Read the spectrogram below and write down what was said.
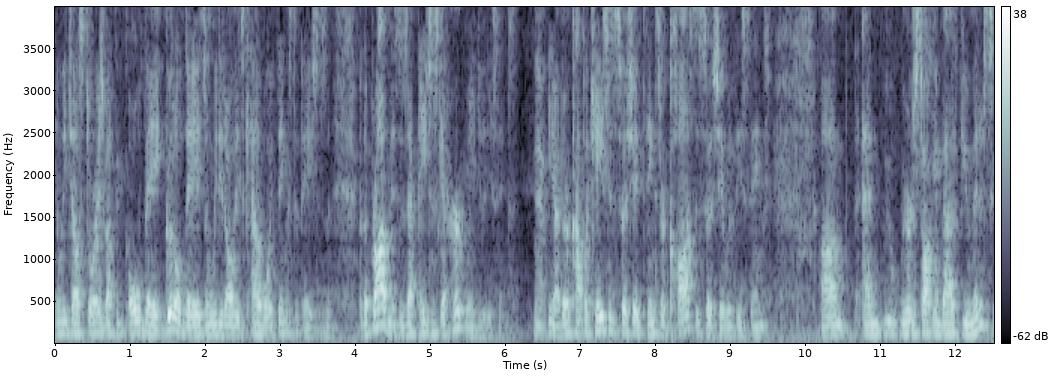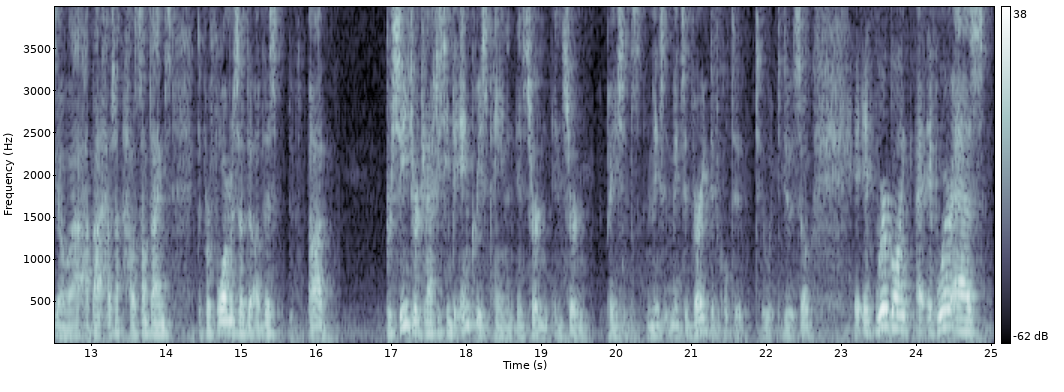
and we tell stories about the old day, good old days, and we did all these cowboy things to patients. But the problem is, is that patients get hurt when you do these things. Yeah. You know, there are complications associated with things, there are costs associated with these things. Um, and we, we, were just talking about a few minutes ago uh, about how, how sometimes the performance of, the, of this uh, procedure can actually seem to increase pain in, in certain in certain patients. It makes it makes it very difficult to, to, to do. So, if we're going, if we're as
